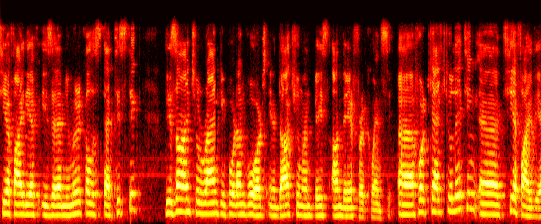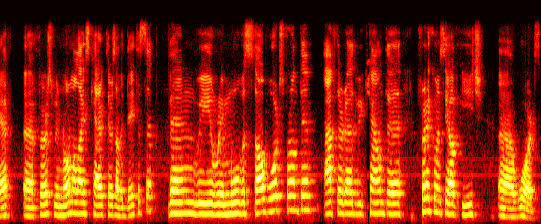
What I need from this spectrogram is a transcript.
TF-IDF is a numerical statistic designed to rank important words in a document based on their frequency. Uh, for calculating uh, TF-IDF, uh, first we normalize characters of a dataset then we remove stop words from them. After that, we count the frequency of each uh, words.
